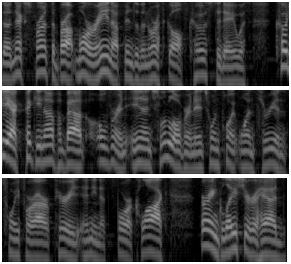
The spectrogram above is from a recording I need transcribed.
the next front that brought more rain up into the North Gulf Coast today with Kodiak picking up about over an inch, a little over an inch, 1.13 in the 24 hour period ending at 4 o'clock. Bering Glacier had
